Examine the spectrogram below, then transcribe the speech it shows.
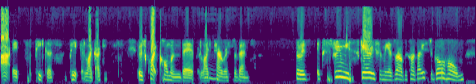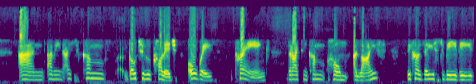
at its peak, like at, its- it was quite common there, like mm. terrorist events. So it's extremely scary for me as well because I used to go home, and I mean I used to come go to college always praying that I can come home alive because there used to be these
